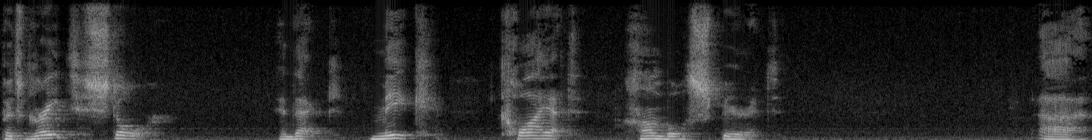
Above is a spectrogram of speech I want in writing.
puts great store in that meek, quiet, humble spirit. Uh,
